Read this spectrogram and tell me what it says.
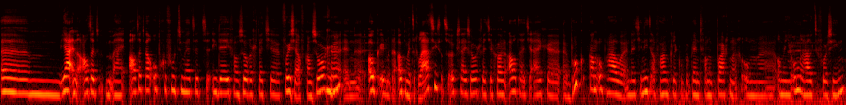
Um, ja, en altijd, mij altijd wel opgevoed met het idee van zorg dat je voor jezelf kan zorgen. Mm -hmm. En uh, ook, inderdaad, ook met relaties, dat ze ook zei, zorg dat je gewoon altijd je eigen uh, broek kan ophouden. En dat je niet afhankelijk bent van een partner om, uh, om in je onderhoud te voorzien.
